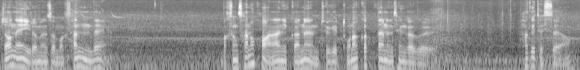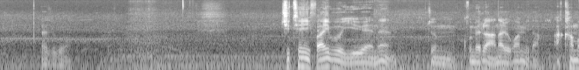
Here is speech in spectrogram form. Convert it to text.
쩌네 이러면서 막 샀는데 막상 사놓고 안 하니까는 되게 돈 아깝다는 생각을 하게 됐어요. 그래가지고 GTA 5 이외에는 좀 구매를 안 하려고 합니다. 아캄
